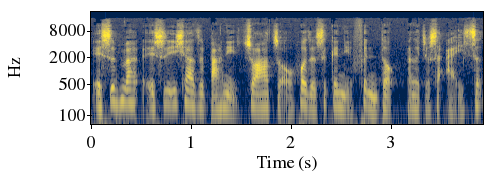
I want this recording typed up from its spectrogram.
也是慢，也是一下子把你抓走，或者是跟你奋斗，那个就是癌症。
